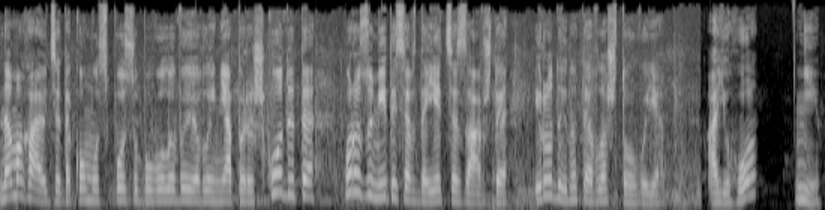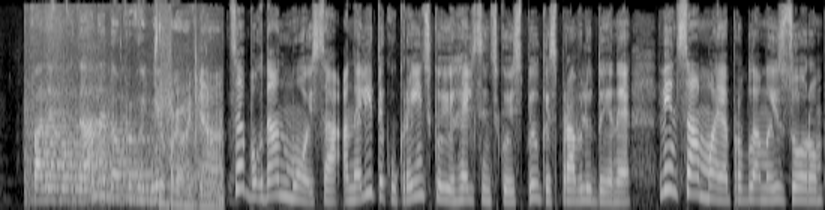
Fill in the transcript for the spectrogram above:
намагаються такому способу волевиявлення перешкодити, порозумітися вдається завжди. І родину те влаштовує. А його ні. Пане Богдане, доброго дня. Доброго дня. Це Богдан Мойса, аналітик Української гельсінської спілки з прав людини. Він сам має проблеми із зором,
